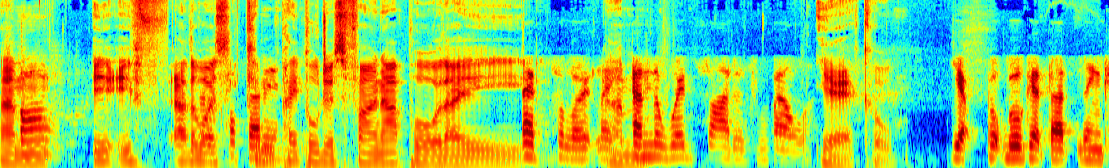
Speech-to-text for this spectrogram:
um, oh, if otherwise, can people just phone up or they absolutely um, and the website as well. Yeah, cool. Yep, but we'll get that link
